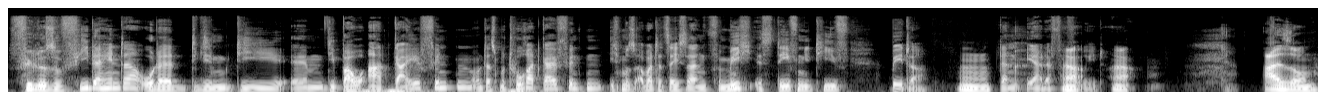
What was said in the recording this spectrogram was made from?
Philosophie dahinter oder die, die, ähm, die Bauart geil finden und das Motorrad geil finden. Ich muss aber tatsächlich sagen, für mich ist definitiv Beta hm. dann eher der Favorit. Ja, ja. Also,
